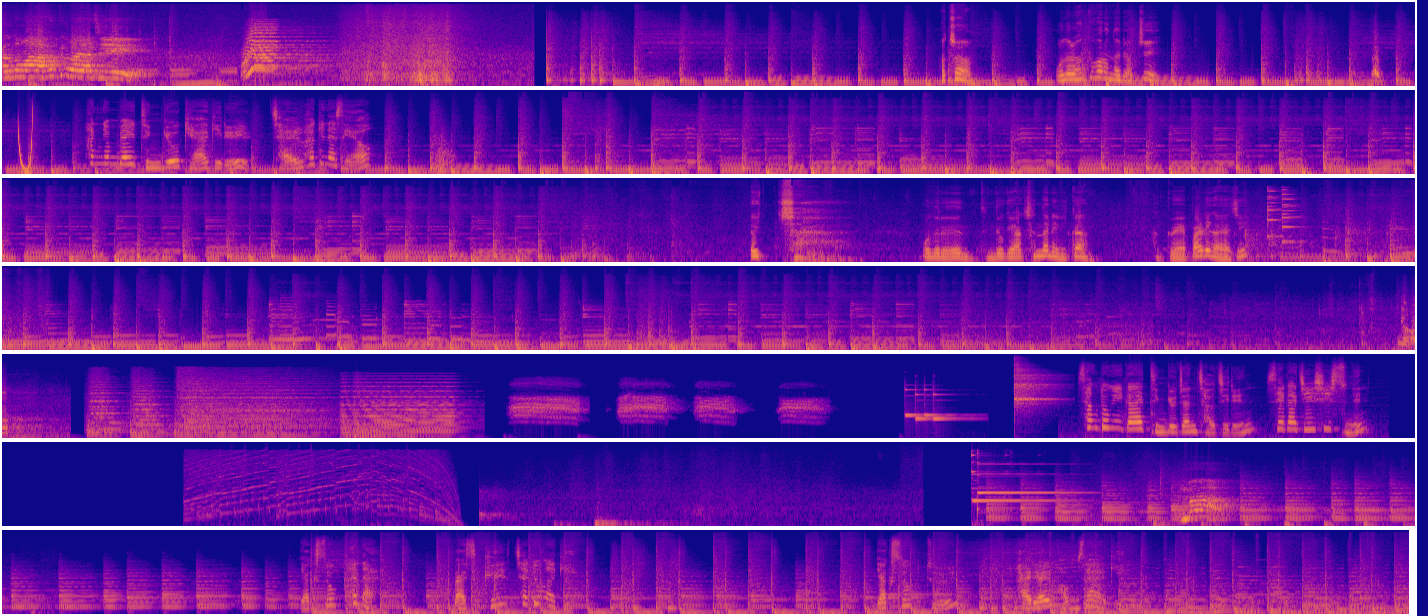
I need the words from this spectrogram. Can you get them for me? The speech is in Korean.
상동아 학교 가야지. 아참 오늘 학교 가는 날이었지? 학년별 등교 개학일을 잘 확인하세요. 오늘은 등교 계약 첫날이니까 학교에 빨리 가야지 상동이가 등교 전 저지른 세 가지 실수는 엄마! 약속 하나, 마스크 착용하기. 약속 둘, 발열 검사하기.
